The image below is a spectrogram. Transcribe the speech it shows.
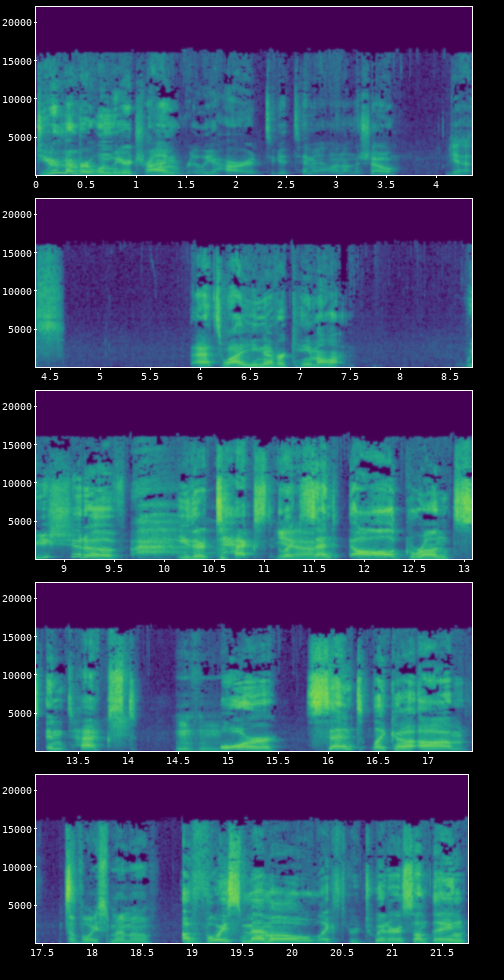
Do you remember when we were trying really hard to get Tim Allen on the show? Yes. That's why he never came on. We should have either text, like sent all grunts in text, Mm-hmm. or sent like a um A voice memo. A voice memo like through Twitter or something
